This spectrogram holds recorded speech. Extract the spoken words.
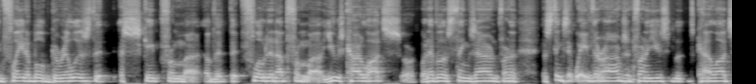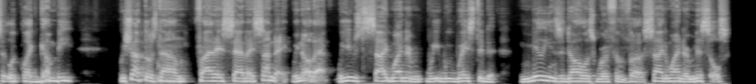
inflatable gorillas that escaped from uh, that, that floated up from uh, used car lots or whatever those things are in front of those things that wave their arms in front of used car lots that look like Gumby. We shot those down Friday, Saturday, Sunday. We know that. We used Sidewinder. We, we wasted millions of dollars worth of uh, Sidewinder missiles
